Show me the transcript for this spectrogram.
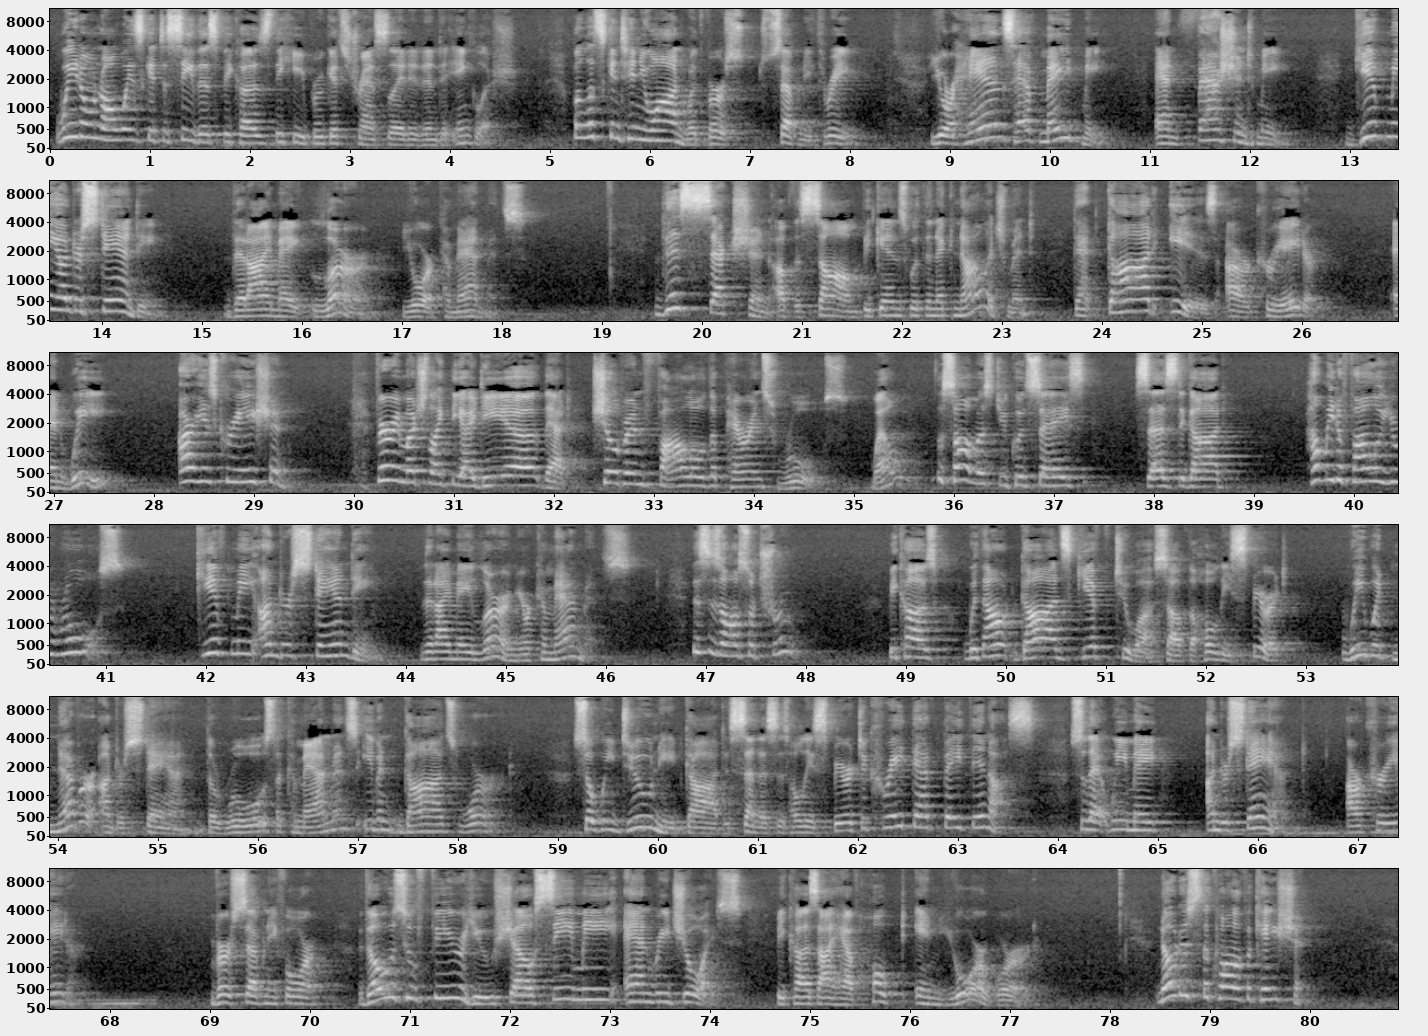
We don't always get to see this because the Hebrew gets translated into English. But let's continue on with verse 73. Your hands have made me and fashioned me. Give me understanding that I may learn your commandments. This section of the psalm begins with an acknowledgement that God is our creator and we are his creation. Very much like the idea that children follow the parents' rules. Well, the psalmist, you could say, says to God, Help me to follow your rules. Give me understanding that I may learn your commandments. This is also true because without God's gift to us of the Holy Spirit, we would never understand the rules, the commandments, even God's Word. So we do need God to send us His Holy Spirit to create that faith in us so that we may understand our Creator. Verse 74 Those who fear you shall see me and rejoice, because I have hoped in your word. Notice the qualification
